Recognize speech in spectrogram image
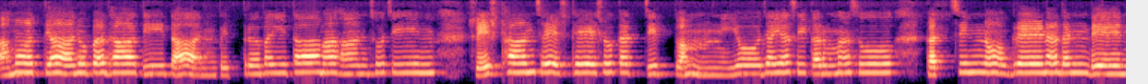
अमात्यानुपधातीतान् पितृवैतामहान् शुचीन्। श्रेष्ठान् श्रेष्ठेषु कच्चित्त्वम् नियोजयसि कर्मसु। कच्चिन्नोग्रेण दण्डेन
